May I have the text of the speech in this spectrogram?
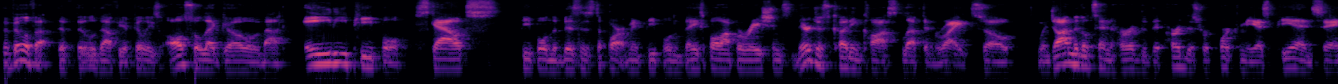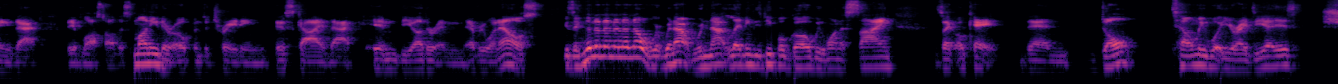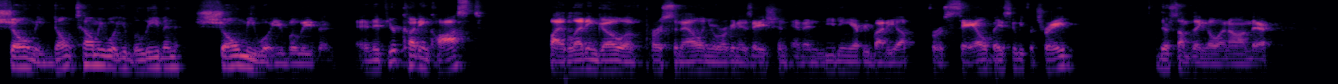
The Philadelphia, the Philadelphia Phillies also let go of about 80 people, scouts, people in the business department, people in baseball operations. They're just cutting costs left and right. So when John Middleton heard that heard this report from ESPN saying that they've lost all this money, they're open to trading this guy, that, him, the other, and everyone else. He's like, no, no, no, no, no, no. We're, we're not. We're not letting these people go. We want to sign. It's like, okay, then don't tell me what your idea is. Show me. Don't tell me what you believe in. Show me what you believe in. And if you're cutting cost by letting go of personnel in your organization and then leaving everybody up for sale, basically for trade, there's something going on there.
